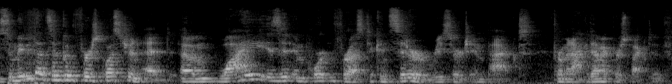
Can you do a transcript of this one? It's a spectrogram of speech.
So, maybe that's a good first question, Ed. Um, why is it important for us to consider research impact from an academic perspective?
